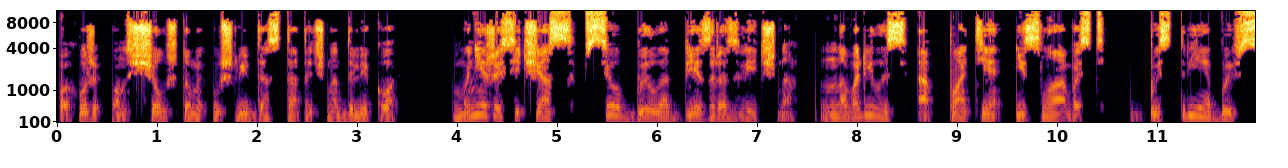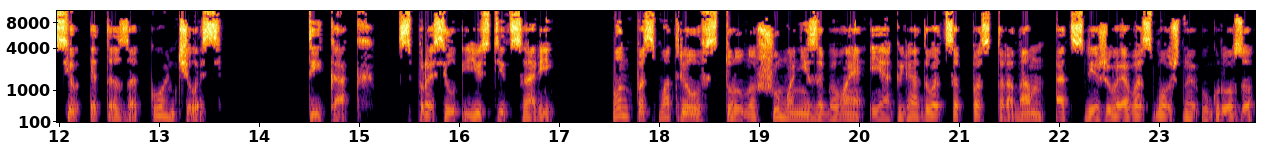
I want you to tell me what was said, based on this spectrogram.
Похоже, он счел, что мы ушли достаточно далеко. Мне же сейчас все было безразлично. Навалилась апатия и слабость. Быстрее бы все это закончилось. «Ты как?» – спросил юстицарий. Он посмотрел в сторону шума, не забывая и оглядываться по сторонам, отслеживая возможную угрозу,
